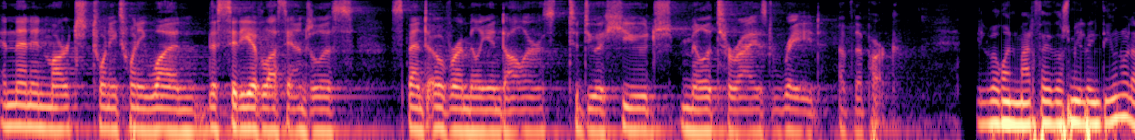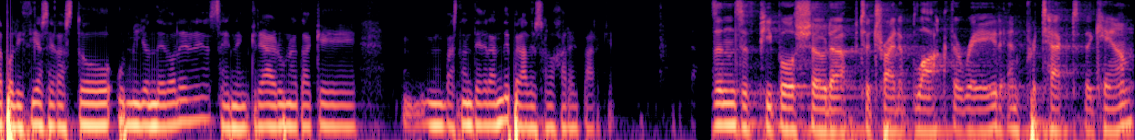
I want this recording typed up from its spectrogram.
And then in March 2021, the city of Los Angeles spent over a million dollars to do a huge militarized raid of the park. Y luego en marzo de 2021 la policía se gastó un millón de dólares en crear un ataque mm, bastante grande para desalojar el parque. Thousands of people showed up to try to block the raid and protect the camp,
